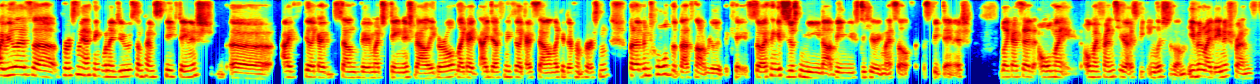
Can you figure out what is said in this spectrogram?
I realize uh, personally, I think when I do sometimes speak Danish, uh, I feel like I sound very much Danish Valley girl. Like I, I definitely feel like I sound like a different person. But I've been told that that's not really the case. So I think it's just me not being used to hearing myself speak Danish like I said, all my all my friends here, I speak English to them. Even my Danish friends,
